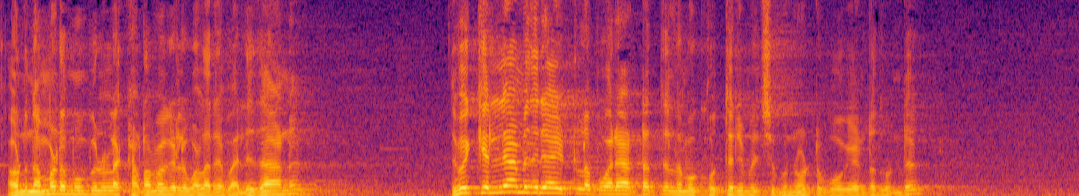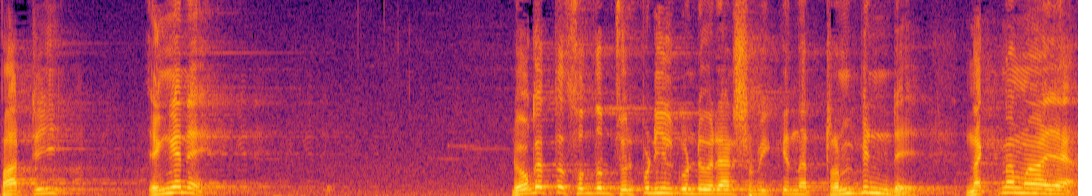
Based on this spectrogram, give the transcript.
അതുകൊണ്ട് നമ്മുടെ മുമ്പിലുള്ള കടമകൾ വളരെ വലുതാണ്. ഇവയ്ക്കെല്ലാം എതിരായിട്ടുള്ള പോരാട്ടത്തിൽ നമുക്ക് ഒത്തൊരുമിച്ച് മുന്നോട്ട് പോകേണ്ടതുണ്ട്. പാർട്ടി എങ്ങനെ ലോകത്തെ സ്വന്തം ചൊൽപ്പടിയിൽ കൊണ്ടുവരാൻ ശ്രമിക്കുന്ന ട്രംപിന്റെ നഗ്നമായ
